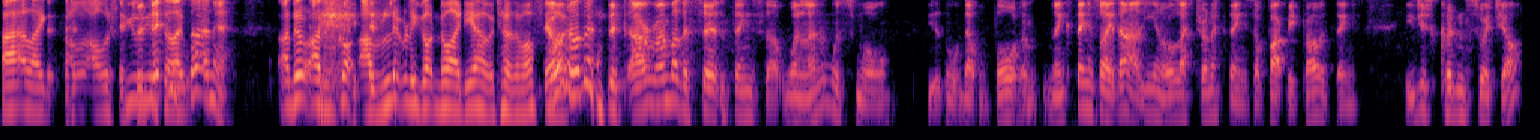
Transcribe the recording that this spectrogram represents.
I like I, I was it's furious. I, ridiculous, like that, isn't it? I don't. I've got. I've literally got no idea how to turn them off. No, no. The, the, I remember there's certain things that when Lennon was small, that we bought them, like things like that. You know, electronic things or battery powered things. You just couldn't switch off.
